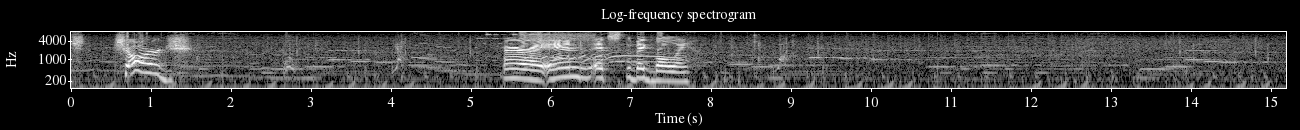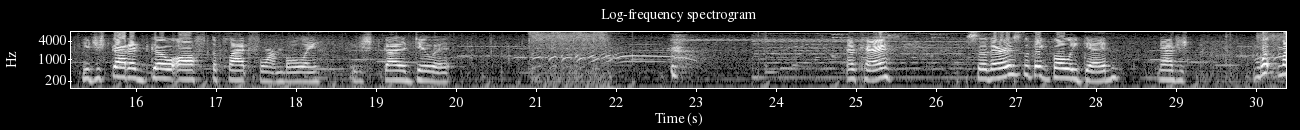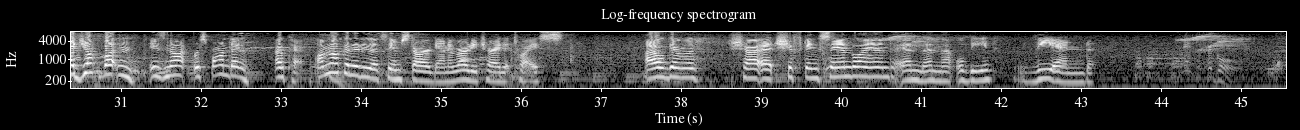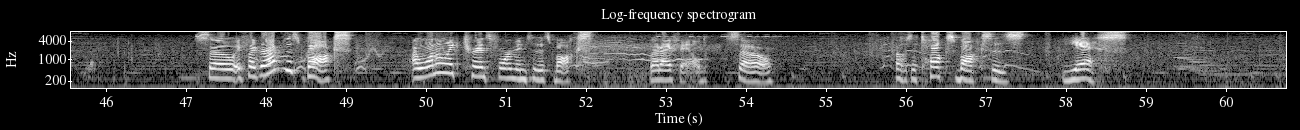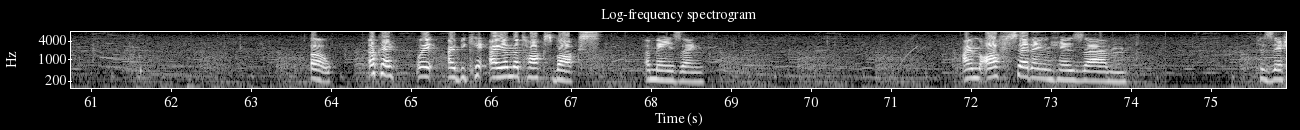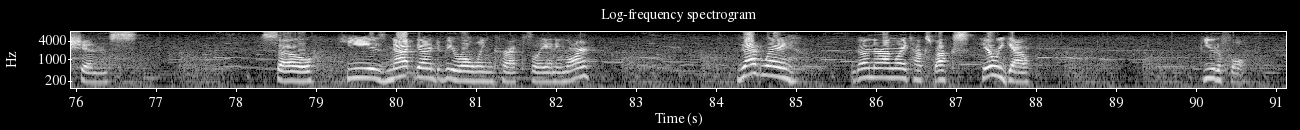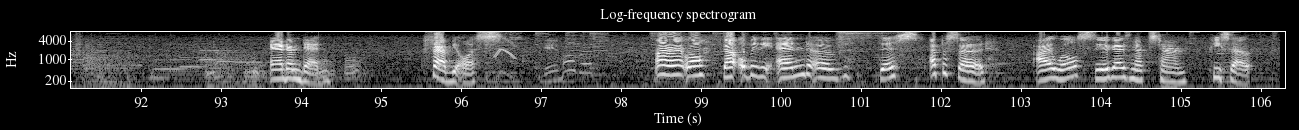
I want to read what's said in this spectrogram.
Ch charge! Alright, and it's the big bully. You just gotta go off the platform, bully. You just gotta do it. Okay. So there is the big bully dead. Now just... What? My jump button is not responding. Okay. I'm not going to do that same star again. I've already tried it twice. I'll give a shot at shifting Sandland, and then that will be the end. So, if I grab this box, I want to, like, transform into this box. But I failed. So... Oh, the Tox boxes. Yes. Oh. Okay. Wait, I became- I am a Tox box. Amazing. I'm offsetting his, um, positions. So, he is not going to be rolling correctly anymore. That way, I'm going the wrong way, Toxbox. Here we go. Beautiful. And I'm dead. Fabulous. Alright, well, that will be the end of this episode. I will see you guys next time. Peace out.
